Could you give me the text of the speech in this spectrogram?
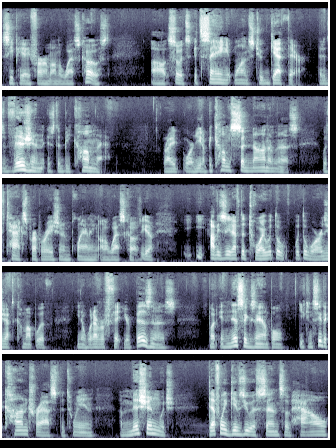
CPA firm on the West Coast. Uh, so it's it's saying it wants to get there. That its vision is to become that, right? Or you know, become synonymous with tax preparation and planning on the West Coast. You know, obviously you'd have to toy with the with the words. You'd have to come up with you know whatever fit your business. But in this example, you can see the contrast between a mission which definitely gives you a sense of how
